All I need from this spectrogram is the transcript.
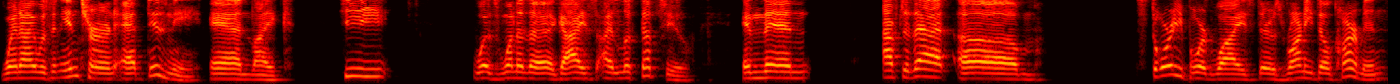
when I was an intern at Disney, and like he was one of the guys I looked up to. And then after that, um, storyboard wise, there's Ronnie Del Carmen.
